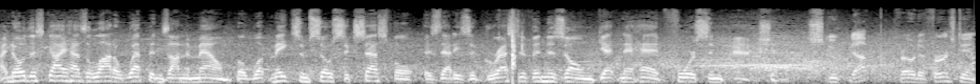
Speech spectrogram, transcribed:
I know this guy has a lot of weapons on the mound, but what makes him so successful is that he's aggressive in the zone, getting ahead, forcing action. Scooped up, throw to first in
